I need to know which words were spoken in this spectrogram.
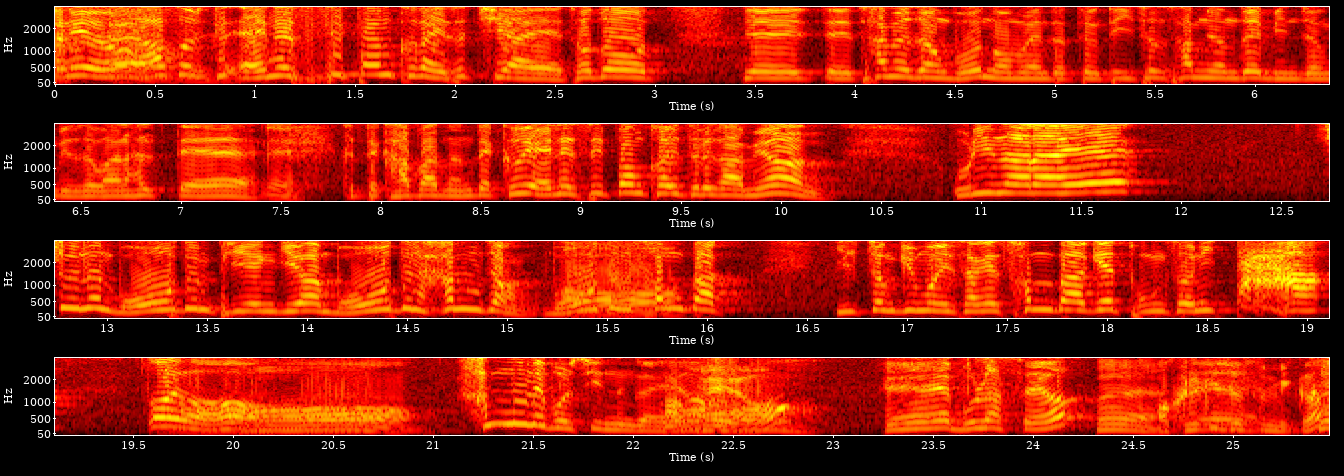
아니에요. 네, 할수 없- NSC 벙커가 있어 지하에. 저도 이제, 이제 참여정부 노무현 대통령 때 2003년도에 민정비서관 할때 네. 그때 가봤는데 그 NSC 벙커에 들어가면 우리나라에 뜨는 모든 비행기와 모든 함정, 모든 어. 선박 일정 규모 이상의 선박의 동선이 다 떠요. 어. 한눈에 볼 수 있는 거예요. 아, 그래요? 예, 몰랐어요? 아, 그렇게 좋습니까? 그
